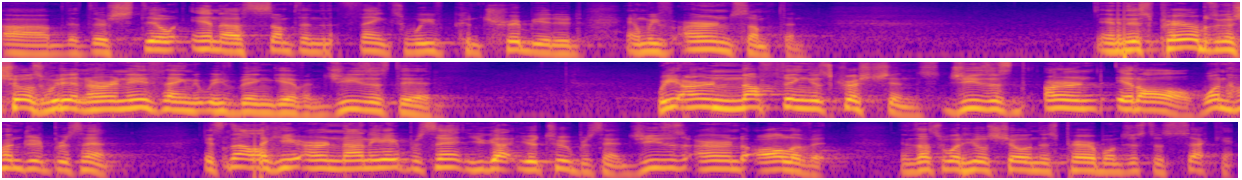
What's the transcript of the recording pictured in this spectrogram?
um, that there's still in us something that thinks we've contributed and we've earned something. And this parable is going to show us we didn't earn anything that we've been given. Jesus did. We earned nothing as Christians. Jesus earned it all, 100%. It's not like he earned 98%, you got your 2%. Jesus earned all of it. And that's what he'll show in this parable in just a second.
